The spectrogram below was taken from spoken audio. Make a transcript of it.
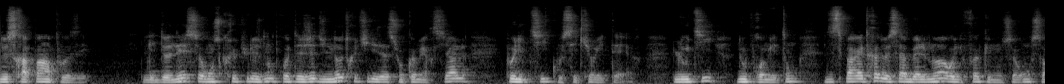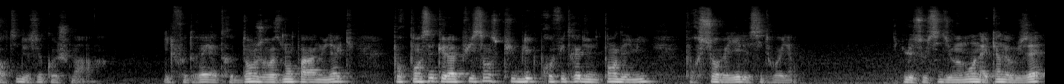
ne sera pas imposé. Les données seront scrupuleusement protégées d'une autre utilisation commerciale, politique ou sécuritaire. L'outil, nous promettons, disparaîtra de sa belle mort une fois que nous serons sortis de ce cauchemar. Il faudrait être dangereusement paranoïaque pour penser que la puissance publique profiterait d'une pandémie pour surveiller les citoyens. Le souci du moment n'a qu'un objet,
